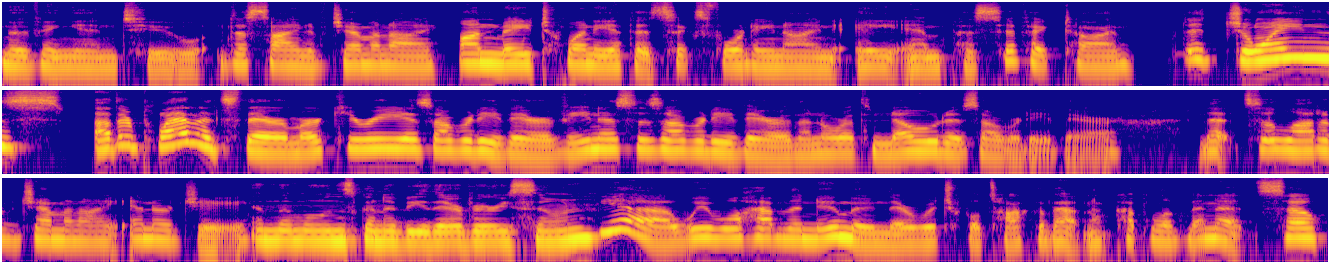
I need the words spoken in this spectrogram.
moving into the sign of Gemini on May 20th at 6:49 a.m. Pacific time. It joins other planets there. Mercury is already there. Venus is already there. The North Node is already there. That's a lot of Gemini energy. And the moon's going to be there very soon. Yeah, we will have the new moon there, which we'll talk about in a couple of minutes. So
